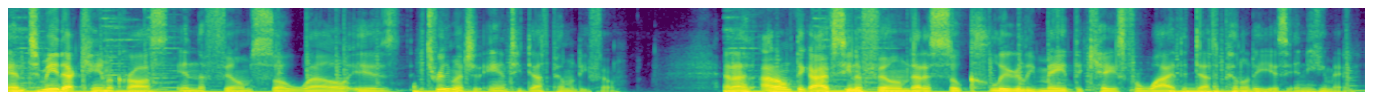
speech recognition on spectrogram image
And to me, that came across in the film so well. Is it's really much an anti-death penalty film. And I, I don't think I've seen a film that has so clearly made the case for why the death penalty is inhumane.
